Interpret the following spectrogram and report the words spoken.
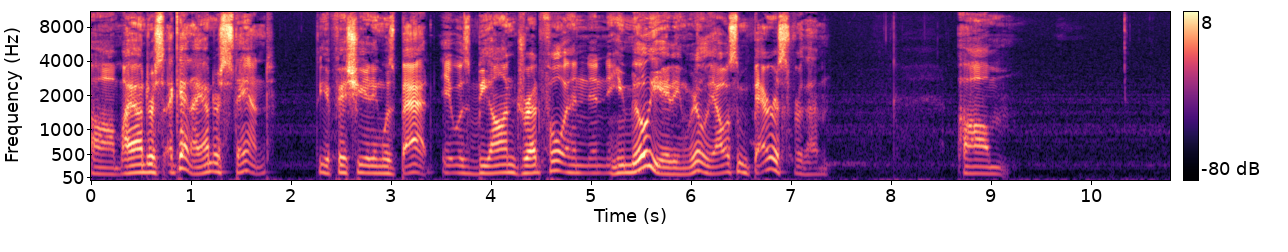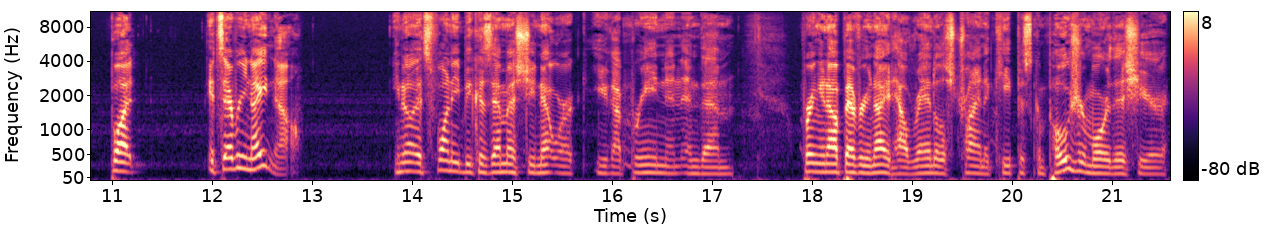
Um, I under again, I understand the officiating was bad. It was beyond dreadful and, and humiliating. Really, I was embarrassed for them. Um, but it's every night now. You know, it's funny because MSG Network, you got Breen and, and them bringing up every night how Randle's trying to keep his composure more this year.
